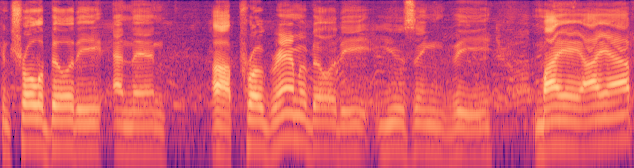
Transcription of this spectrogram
controllability and then uh, programmability using the MyAI app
